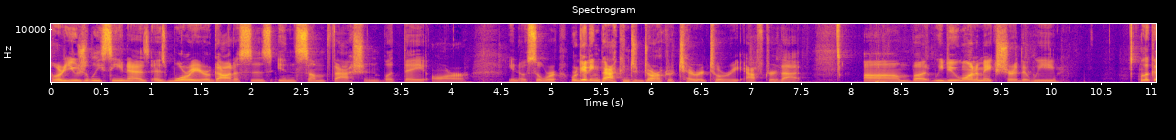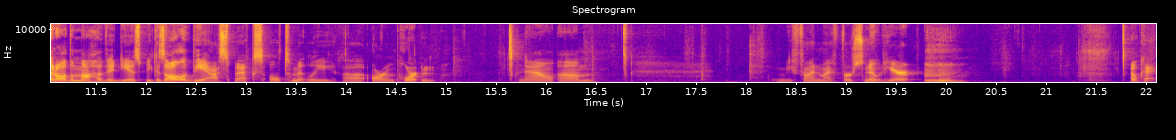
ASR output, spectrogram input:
are usually seen as as warrior goddesses in some fashion, but they are, you know, so we're we're getting back into darker territory after that. Um, but we do want to make sure that we look at all the Mahavidyas because all of the aspects ultimately uh, are important. Now, um, let me find my first note here. okay.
